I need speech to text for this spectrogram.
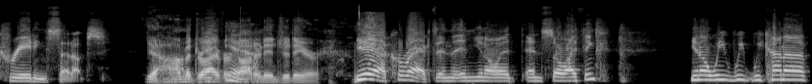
creating setups. Yeah. I'm a driver, yeah. not an engineer. Yeah, correct. And and you know, it, and so I think, you know, we we we kind of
